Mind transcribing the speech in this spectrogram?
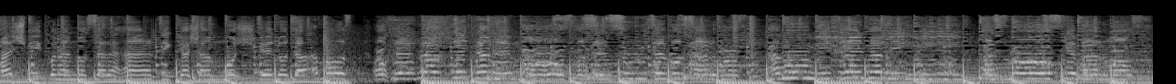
هش می‌کنن و سر هر دیگشم مشکل و دعواست. آخر رفت تن ماست واسه سوز و سرماست همون میخه نبینی از ماست که بر ماست.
